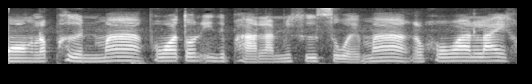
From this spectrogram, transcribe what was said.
มองแล้วเพลินมาก เพราะว่าต้นอินทผลัมนี่คือสวยมาก แล้วเพราะว่าไล่เขา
